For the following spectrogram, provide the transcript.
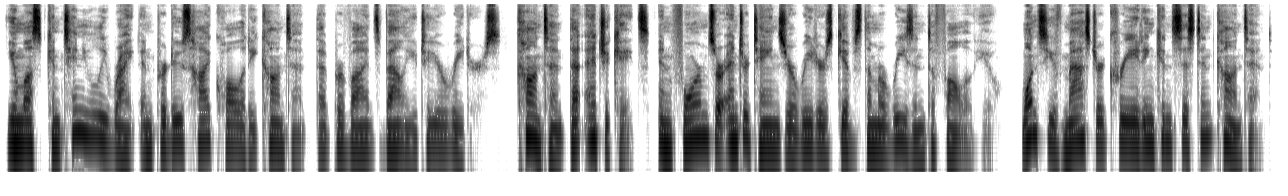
you must continually write and produce high quality content that provides value to your readers. Content that educates, informs, or entertains your readers gives them a reason to follow you. Once you've mastered creating consistent content,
